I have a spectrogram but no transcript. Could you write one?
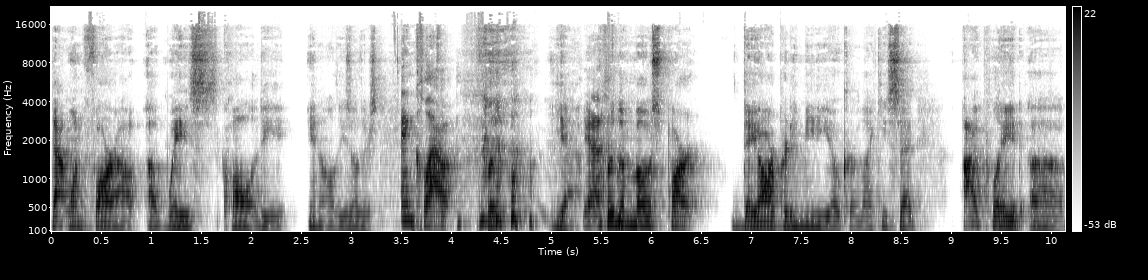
that one far out outweighs quality in all these others. and clout. For, yeah, Yeah. For the most part, they are pretty mediocre, like you said. I played uh,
